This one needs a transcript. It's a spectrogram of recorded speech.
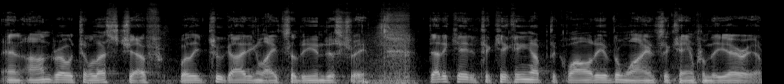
and André Tchelistcheff were the two guiding lights of the industry, dedicated to kicking up the quality of the wines that came from the area.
